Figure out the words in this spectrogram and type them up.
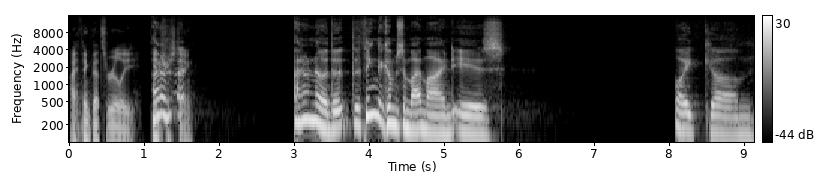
I think that's really I don't- I- interesting. I don't know. The the thing that comes to my mind is like um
